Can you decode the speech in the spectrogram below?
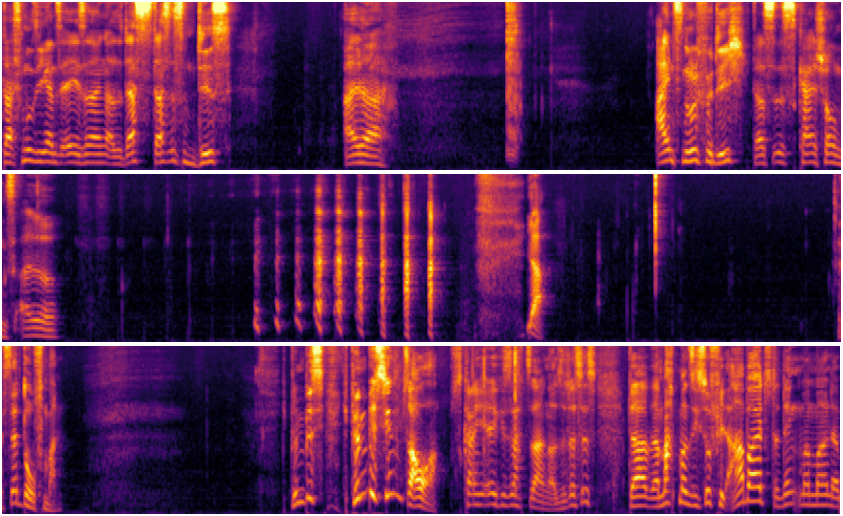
das muss ich ganz ehrlich sagen. Also, das, das ist ein Diss. Alter. 1-0 für dich, das ist keine Chance. Also. ja. Ist der Doofmann. Bin, bisschen, ich bin ein bisschen sauer. Das kann ich ehrlich gesagt sagen. Also, das ist, da, da macht man sich so viel Arbeit, da denkt man mal, da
